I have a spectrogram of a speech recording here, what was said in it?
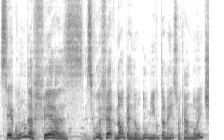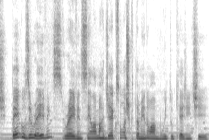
Segunda-feira. Segunda-feira? Não, perdão, domingo também, só que à noite. Bengals e Ravens. Ravens sem Lamar Jackson, acho que também não há muito que a gente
